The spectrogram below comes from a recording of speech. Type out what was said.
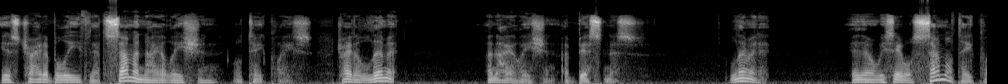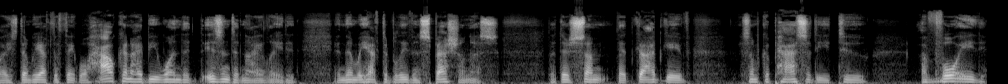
is try to believe that some annihilation will take place. Try to limit annihilation, abyssness. Limit it. And then we say, well, some will take place. Then we have to think, well, how can I be one that isn't annihilated? And then we have to believe in specialness, that there's some, that God gave some capacity to avoid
